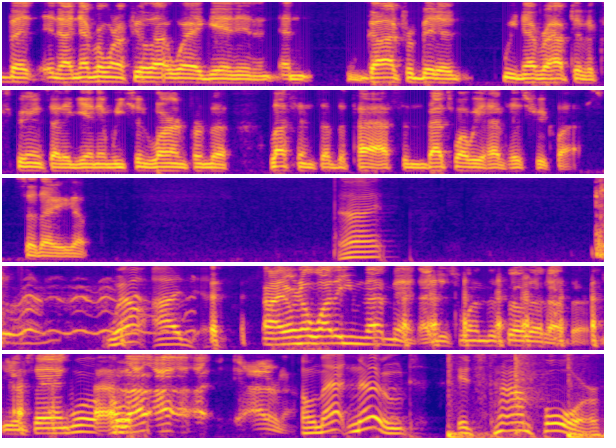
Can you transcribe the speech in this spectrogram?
but and I never want to feel that way again, and and God forbid it, we never have to experience that again, and we should learn from the lessons of the past, and that's why we have history class. So there you go. all right well i I don't know what even that meant. I just wanted to throw that out there. You know what I'm saying? Well, 'Cause I, I, I, I don't know. on that note it's time for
